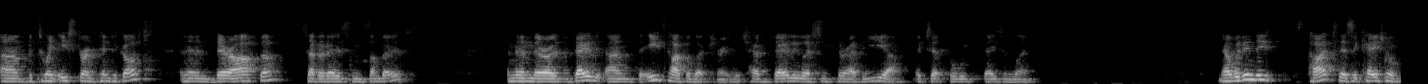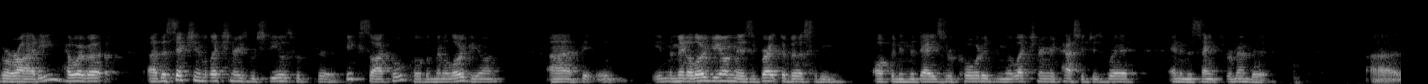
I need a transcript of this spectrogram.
um, between Easter and Pentecost, and then thereafter, Saturdays and Sundays. And then there are daily, um, the E-type of lectionary, which have daily lessons throughout the year, except for weekdays and Lent. Now, within these types, there's occasional variety. However, uh, the section of lectionaries which deals with the fixed cycle, called the Menologion, uh, the, in, in, the Menologion, there's a great diversity, often in the days recorded, in the lectionary passages read, and in the saints remembered. Uh,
